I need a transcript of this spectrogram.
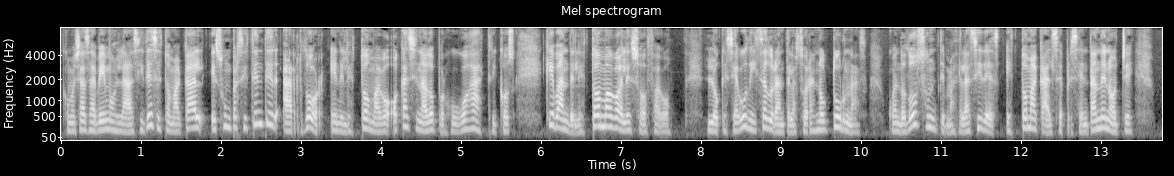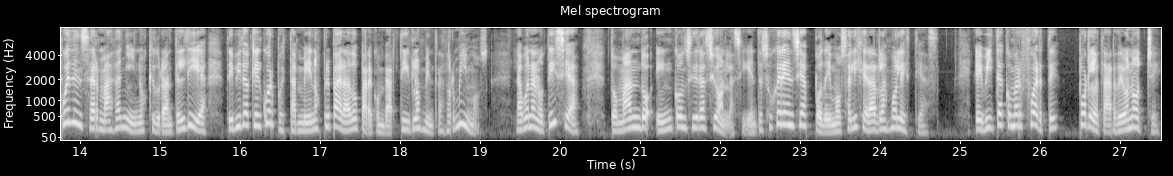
Como ya sabemos, la acidez estomacal es un persistente ardor en el estómago ocasionado por jugos gástricos que van del estómago al esófago lo que se agudiza durante las horas nocturnas. Cuando dos síntomas de la acidez estomacal se presentan de noche, pueden ser más dañinos que durante el día, debido a que el cuerpo está menos preparado para convertirlos mientras dormimos. La buena noticia, tomando en consideración las siguientes sugerencias, podemos aligerar las molestias. Evita comer fuerte por la tarde o noche.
